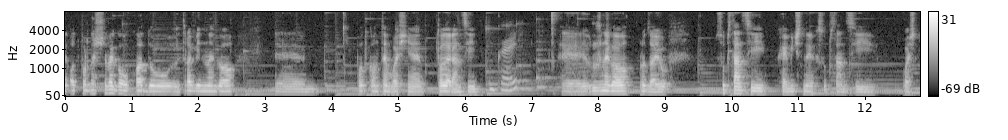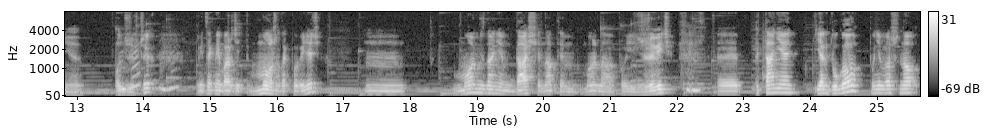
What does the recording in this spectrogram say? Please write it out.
y, odpornościowego, układu trawiennego y, pod kątem właśnie tolerancji Okej. y, różnego rodzaju substancji chemicznych, substancji właśnie odżywczych. Mhm. Więc jak najbardziej można tak powiedzieć. Mm, moim zdaniem da się na tym, można powiedzieć, żywić. Y, Pytanie, jak długo? Ponieważ no,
